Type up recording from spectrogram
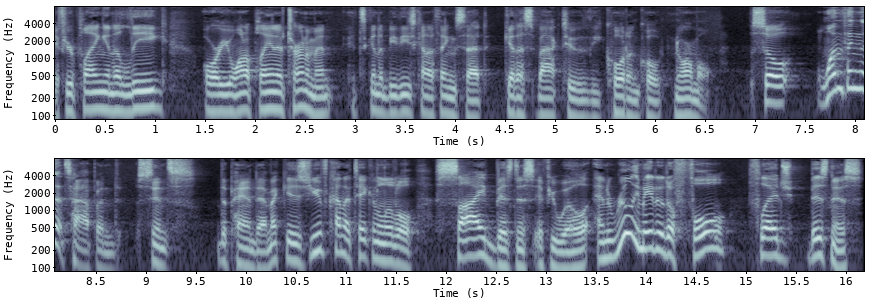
if you're playing in a league or you want to play in a tournament, it's going to be these kind of things that get us back to the quote unquote normal. So, one thing that's happened since the pandemic is you've kind of taken a little side business, if you will, and really made it a full fledged business.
